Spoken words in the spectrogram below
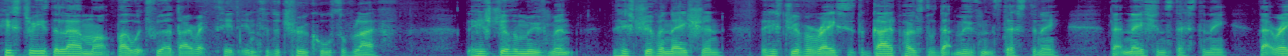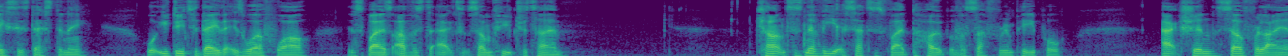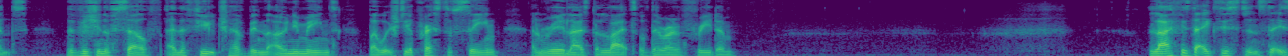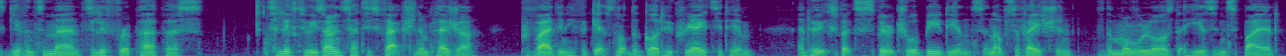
History is the landmark by which we are directed into the true course of life. The history of a movement, the history of a nation, the history of a race is the guidepost of that movement's destiny, that nation's destiny, that race's destiny. What you do today that is worthwhile inspires others to act at some future time. Chance has never yet satisfied the hope of a suffering people. Action, self-reliance, the vision of self, and the future have been the only means by which the oppressed have seen and realized the light of their own freedom. Life is that existence that is given to man to live for a purpose, to live to his own satisfaction and pleasure, providing he forgets not the God who created him, and who expects a spiritual obedience and observation of the moral laws that he has inspired.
